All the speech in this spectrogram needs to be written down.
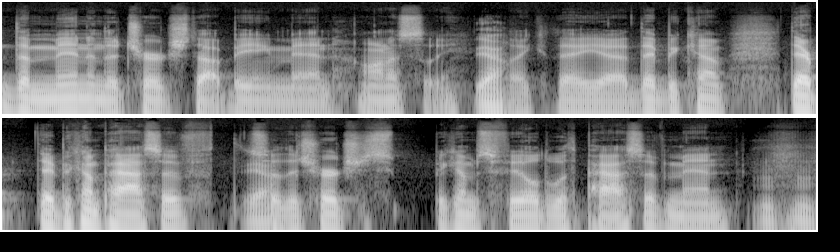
the men in the church stop being men. Honestly, Yeah. like they uh, they become they they become passive. Yeah. So the church becomes filled with passive men, Mhm.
